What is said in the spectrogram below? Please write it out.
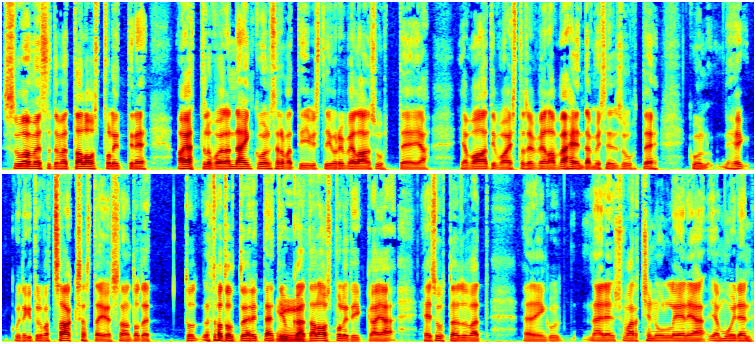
Suomessa tämä talouspoliittinen ajattelu voi olla näin konservatiivista juuri velan suhteen ja, ja vaativaista sen velan vähentämisen suhteen, kun he kuitenkin tulivat Saksasta, jossa on totettu, totuttu erittäin tiukkaa mm. talouspolitiikkaa ja he suhtautuvat äh, niin kuin näiden Schwarzenullien ja, ja muiden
